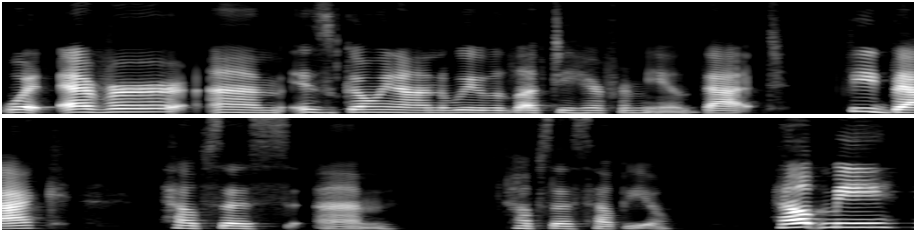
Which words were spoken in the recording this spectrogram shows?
whatever um, is going on. We would love to hear from you. That feedback helps us um, helps us help you. Help me,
